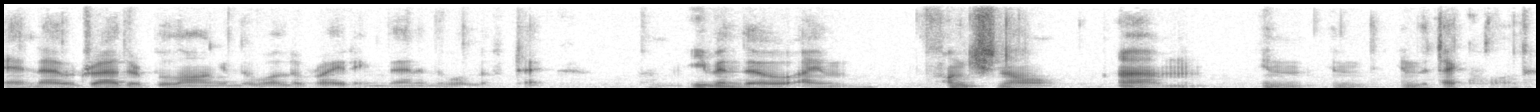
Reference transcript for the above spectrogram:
and I would rather belong in the world of writing than in the world of tech, um, even though I'm functional um, in, in in the tech world.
